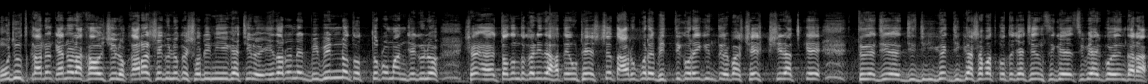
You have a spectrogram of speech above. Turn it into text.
মজুদ কেন- কেন রাখা হয়েছিল? কারা সেগুলোকে সরিয়ে নিয়ে গেছিল? এ ধরনের বিভিন্ন তথ্য প্রমাণ যেগুলো তদন্তকারীদের হাতে উঠে এসছে তার উপরে ভিত্তি করেই কিন্তু এবার শেখ সিরাজকে জিজ্ঞাসাবাদ করতে চাইছেন সিবিআই গোয়েন্দারা।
